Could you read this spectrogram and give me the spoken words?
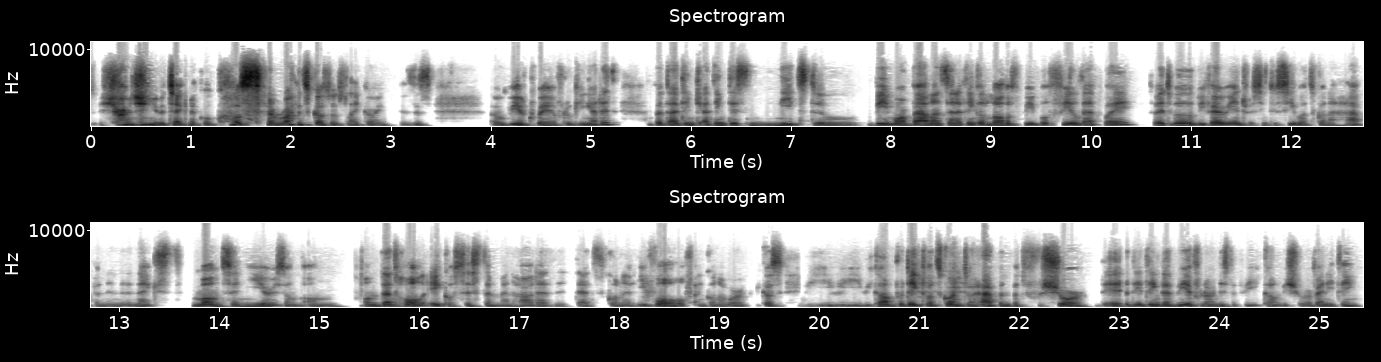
charging you technical costs and rights costs. It's like going, this is a weird way of looking at it but i think i think this needs to be more balanced and i think a lot of people feel that way. So it will be very interesting to see what's going to happen in the next months and years on on on that whole ecosystem and how that that's going to evolve and going to work because we, we, can't predict what's going to happen but for sure the, the thing that we have learned is that we can't be sure of anything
